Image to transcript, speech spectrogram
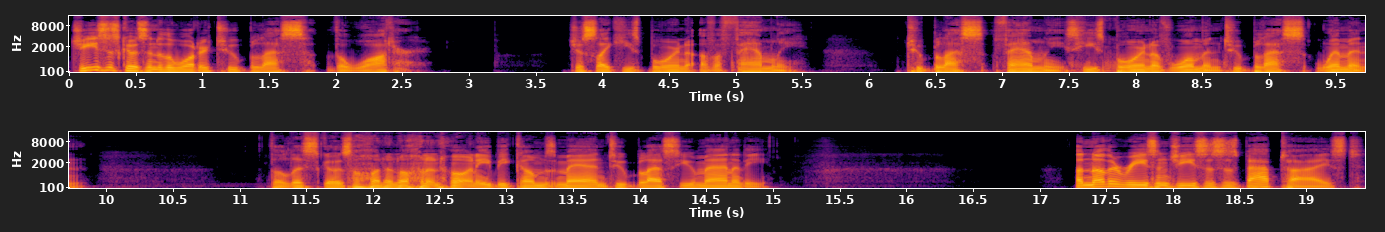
Jesus goes into the water to bless the water, just like he's born of a family to bless families. He's born of woman to bless women. The list goes on and on and on. He becomes man to bless humanity. Another reason Jesus is baptized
